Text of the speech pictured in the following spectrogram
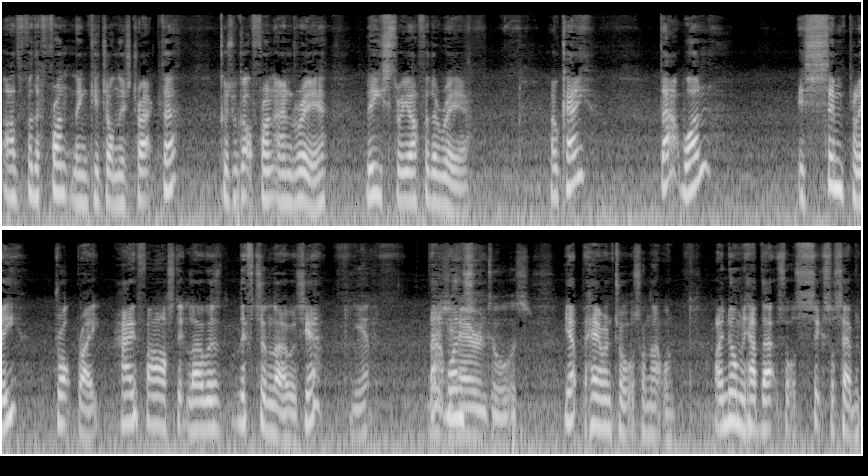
are for the front linkage on this tractor because we've got front and rear. These three are for the rear. Okay? That one is simply drop rate, how fast it lowers, lifts and lowers, yeah? Yep. That There's your one's- hare and tortoise. Yep, hare and tortoise on that one. I normally have that sort of six or seven.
